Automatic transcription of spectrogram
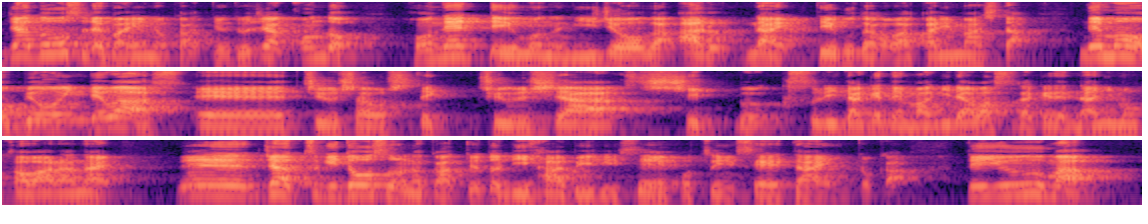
じゃあどうすればいいのかっていうと、じゃあ今度、骨っていうものに異常がある、ないっていうことが分かりました。でも、病院では、えー、注射をして、注射、湿布、薬だけで紛らわすだけで何も変わらない。で、じゃあ次どうするのかっていうと、リハビリ、整骨院、整体院とかっていう、まあ、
